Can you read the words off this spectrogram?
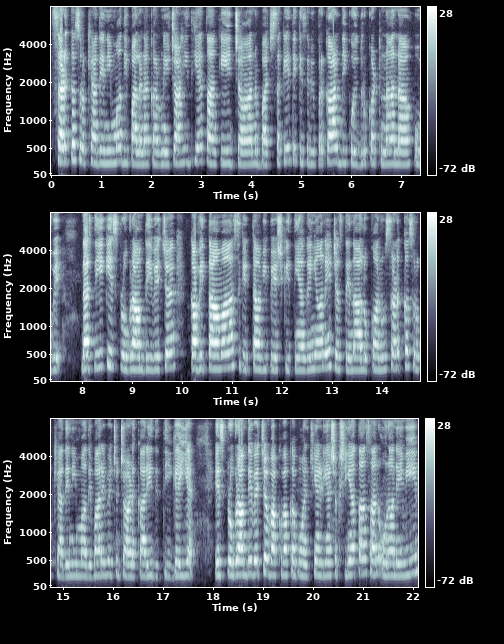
ਸੜਕ ਸੁਰੱਖਿਆ ਦੇ ਨਿਯਮਾਂ ਦੀ ਪਾਲਣਾ ਕਰਨੀ ਚਾਹੀਦੀ ਹੈ ਤਾਂ ਕਿ ਜਾਨ ਬਚ ਸਕੇ ਤੇ ਕਿਸੇ ਵੀ ਪ੍ਰਕਾਰ ਦੀ ਕੋਈ ਦੁਰਘਟਨਾ ਨਾ ਹੋਵੇ। ਦੱਸਦੀ ਕਿ ਇਸ ਪ੍ਰੋਗਰਾਮ ਦੇ ਵਿੱਚ ਕਵਿਤਾਵਾਂ ਸਕਿੱਟਾਂ ਵੀ ਪੇਸ਼ ਕੀਤੀਆਂ ਗਈਆਂ ਨੇ, ਜਿਸ ਦੇ ਨਾਲ ਲੋਕਾਂ ਨੂੰ ਸੜਕ ਸੁਰੱਖਿਆ ਦੇ ਨਿਯਮਾਂ ਦੇ ਬਾਰੇ ਵਿੱਚ ਜਾਣਕਾਰੀ ਦਿੱਤੀ ਗਈ ਹੈ। ਇਸ ਪ੍ਰੋਗਰਾਮ ਦੇ ਵਿੱਚ ਵੱਖ-ਵੱਖ ਪਹੁੰਚੀਆਂ ਜਿਹੜੀਆਂ ਸ਼ਖਸੀਅਤਾਂ ਸਨ, ਉਹਨਾਂ ਨੇ ਵੀ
